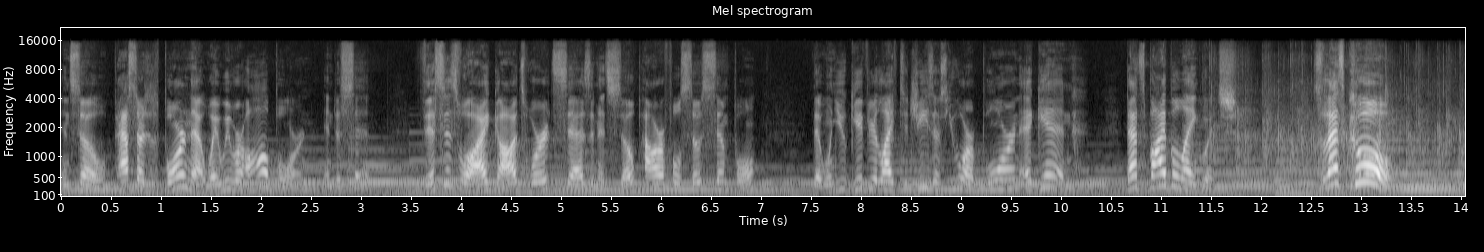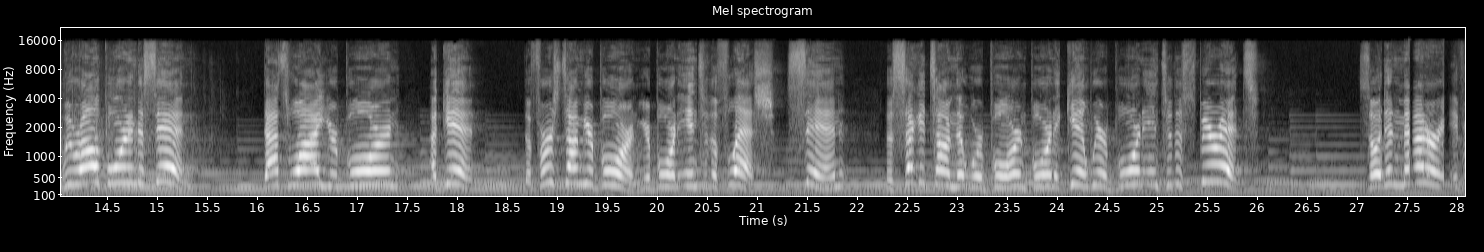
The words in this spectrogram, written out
And so, Pastor, I was born that way. We were all born into sin. This is why God's word says, and it's so powerful, so simple, that when you give your life to Jesus, you are born again. That's Bible language. So that's cool. We were all born into sin. That's why you're born again. The first time you're born, you're born into the flesh, sin. The second time that we're born, born again, we are born into the spirit. So it didn't matter if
